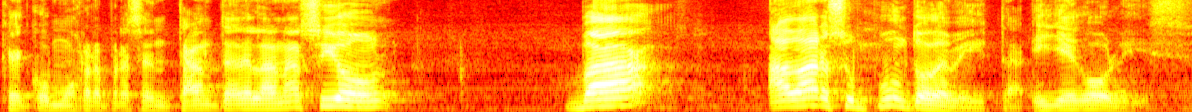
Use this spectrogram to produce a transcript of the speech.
que como representante de la nación va a dar su punto de vista. Y llegó Liz.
